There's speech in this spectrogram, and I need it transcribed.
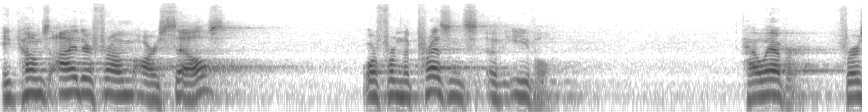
it comes either from ourselves or from the presence of evil. However, 1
